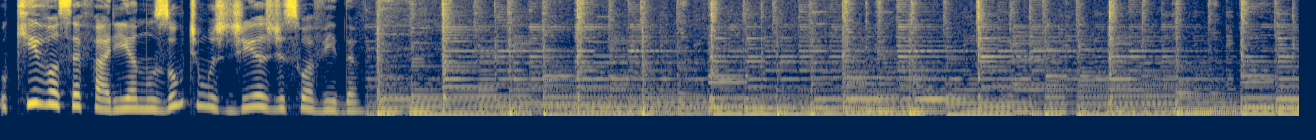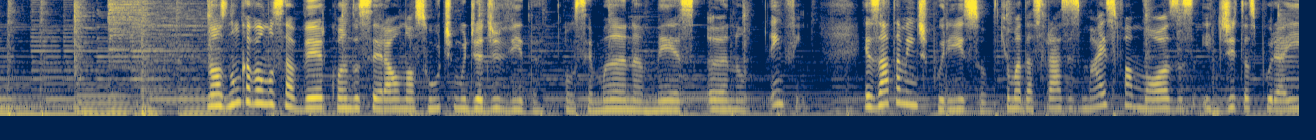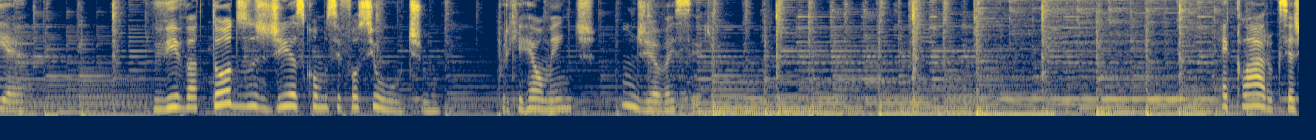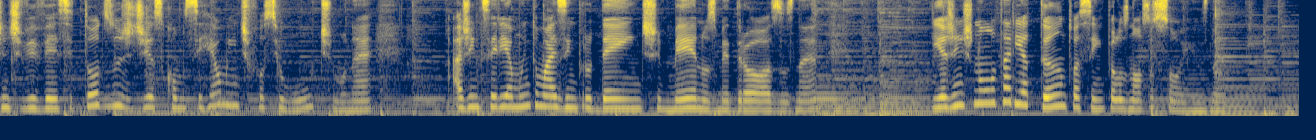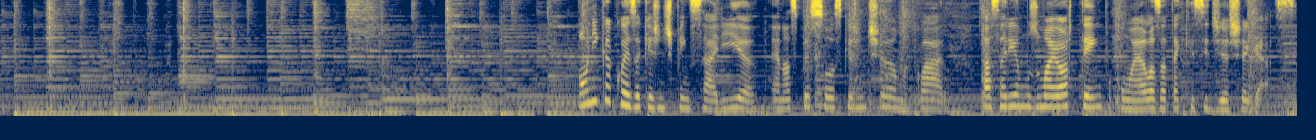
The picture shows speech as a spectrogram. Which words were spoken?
O que você faria nos últimos dias de sua vida? Nós nunca vamos saber quando será o nosso último dia de vida, ou semana, mês, ano, enfim. Exatamente por isso que uma das frases mais famosas e ditas por aí é: Viva todos os dias como se fosse o último, porque realmente um dia vai ser. É claro que se a gente vivesse todos os dias como se realmente fosse o último, né? A gente seria muito mais imprudente, menos medrosos, né? E a gente não lutaria tanto assim pelos nossos sonhos, né? Única coisa que a gente pensaria é nas pessoas que a gente ama, claro. Passaríamos o maior tempo com elas até que esse dia chegasse.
